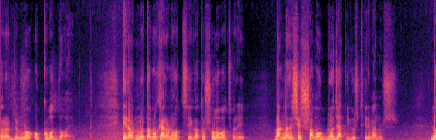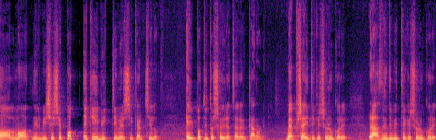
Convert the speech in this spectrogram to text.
করার জন্য ঐক্যবদ্ধ হয়। এর অন্যতম কারণ হচ্ছে, গত ষোলো বছরে বাংলাদেশের সমগ্র জাতিগোষ্ঠীর মানুষ, দল, মত নির্বিশেষে প্রত্যেকেই ভিকটিমের শিকার ছিল এই পতিত স্বৈরাচারের কারণে। ব্যবসায়ী থেকে শুরু করে, রাজনীতিবিদ থেকে শুরু করে,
